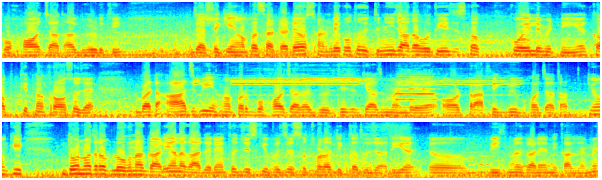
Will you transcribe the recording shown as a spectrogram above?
बहुत ज़्यादा भीड़ थी। जैसे कि यहाँ पर सैटरडे और संडे को तो इतनी ज़्यादा होती है जिसका कोई लिमिट नहीं है, कब कितना क्रॉस हो जाए। बट आज भी यहाँ पर बहुत ज़्यादा भीड़ थी क्योंकि आज मंडे है और ट्रैफ़िक भी बहुत ज़्यादा, क्योंकि दोनों तरफ़ लोग ना गाड़ियाँ लगा दे रहे हैं तो जिसकी वजह से थोड़ा दिक्कत हो जा रही है बीच में गाड़ियाँ निकालने में।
